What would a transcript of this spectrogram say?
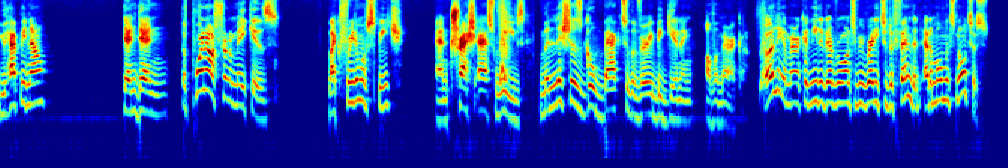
You happy now? Then, then. The point I was trying to make is, like freedom of speech, and trash ass weaves, militias go back to the very beginning of America. Early America needed everyone to be ready to defend it at a moment's notice.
